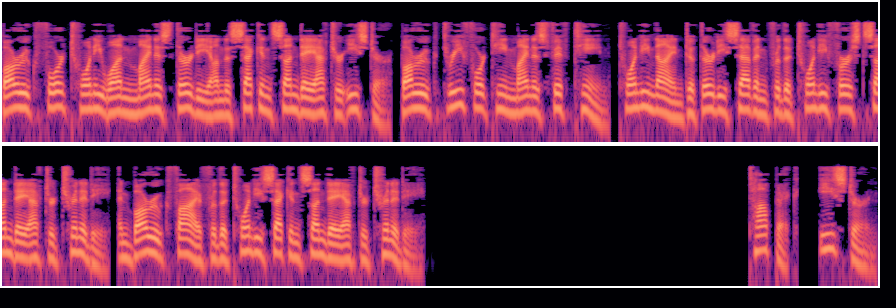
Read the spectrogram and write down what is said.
Baruch 421-30 on the second Sunday after Easter, Baruch 314-15, 29-37 for the 21st Sunday after Trinity, and Baruch 5 for the 22nd Sunday after Trinity. Eastern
